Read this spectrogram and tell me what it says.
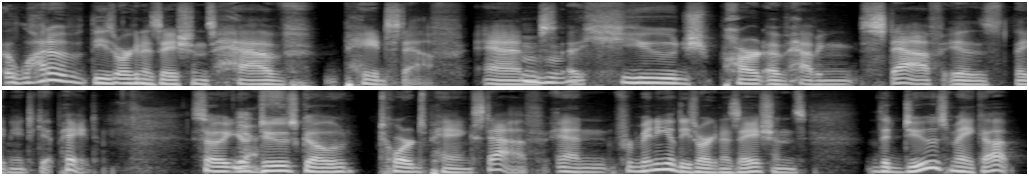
a lot of these organizations have paid staff, and mm-hmm. a huge part of having staff is they need to get paid. So your yes. dues go towards paying staff. And for many of these organizations, the dues make up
